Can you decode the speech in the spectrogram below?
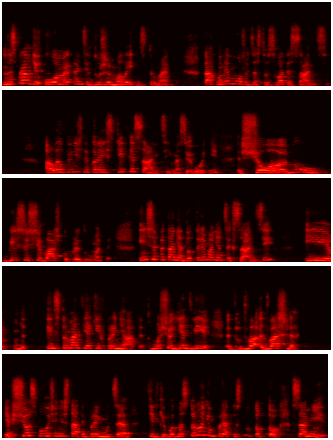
Ну, Насправді у американців дуже малий інструмент. Так, вони можуть застосувати санкції. Але у Північній Кореї стільки санкцій на сьогодні, що ну більше ще важко придумати. Інше питання дотримання цих санкцій і інструмент, як їх прийняти, тому що є дві два, два шляхи. Якщо Сполучені Штати приймуть це тільки в односторонньому порядку, ну тобто самі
